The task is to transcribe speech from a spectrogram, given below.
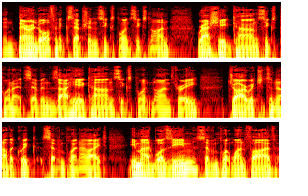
and Behrendorff, an exception, 6.69. Rashid Khan, 6.87. Zahir Khan, 6.93. Jhye Richardson, another quick, 7.08. Imad Wasim, 7.15.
